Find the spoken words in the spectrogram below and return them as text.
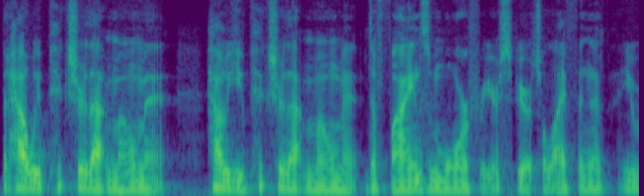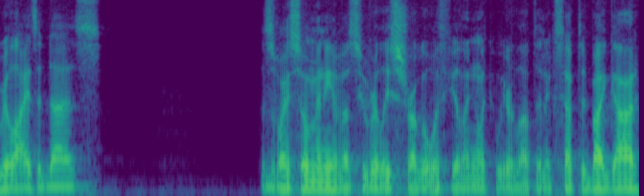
But how we picture that moment, how you picture that moment defines more for your spiritual life than you realize it does. This is why so many of us who really struggle with feeling like we are loved and accepted by God,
